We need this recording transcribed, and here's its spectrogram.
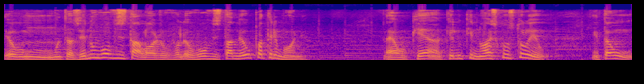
eu muitas vezes não vou visitar a loja, eu vou, visitar meu patrimônio. É o que aquilo que nós construímos. Então,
